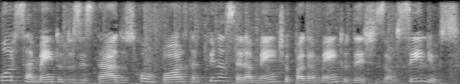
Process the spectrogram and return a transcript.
O orçamento dos estados comporta financeiramente o pagamento destes auxílios?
